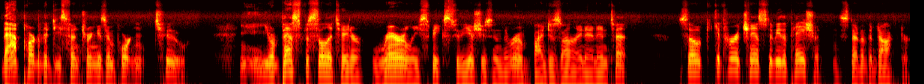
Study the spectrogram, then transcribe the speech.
that part of the decentering is important too. Your best facilitator rarely speaks to the issues in the room by design and intent. So give her a chance to be the patient instead of the doctor.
